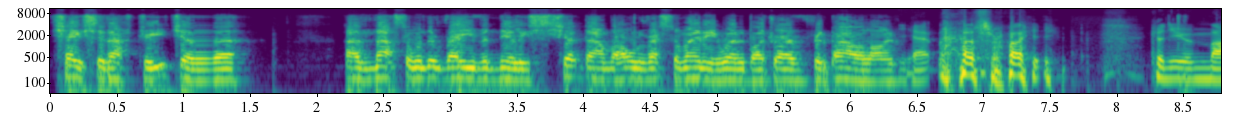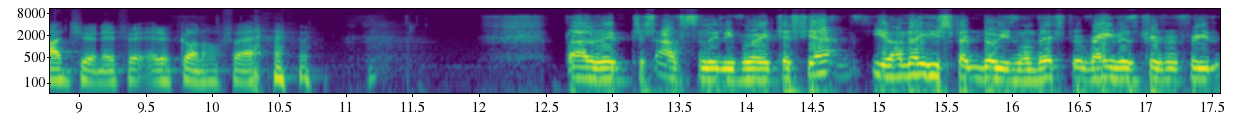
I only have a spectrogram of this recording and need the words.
chasing after each other, and that's the one that Raven nearly shut down the whole of WrestleMania when by driving through the power line. Yep, that's right. Can you imagine if it had gone off air? That would have been just absolutely. Just yeah, you. I know you spent millions on this, but Raven's driven through.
